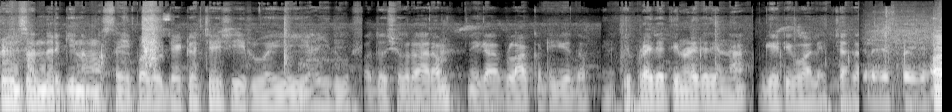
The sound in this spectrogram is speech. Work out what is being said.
ఫ్రెండ్స్ అందరికీ నమస్తే. ఇప్పుడు డేట్ వచ్చేసి ఇరవై ఐదు. పదో శుక్రవారం. ఇక బ్లాక్ కట్టి చేద్దాం. ఇప్పుడైతే తినుడైతే తిన్నా. గేట్ ఇవ్వాలి. చాలా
